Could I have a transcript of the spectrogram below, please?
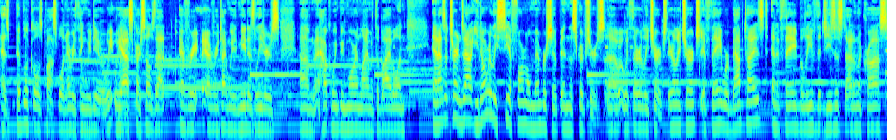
as biblical as possible in everything we do? We, we ask ourselves that every every time we meet as leaders. Um, how can we be more in line with the Bible? And and as it turns out, you don't really see a formal membership in the scriptures uh, with the early church. The early church, if they were baptized and if they believed that Jesus died on the cross,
